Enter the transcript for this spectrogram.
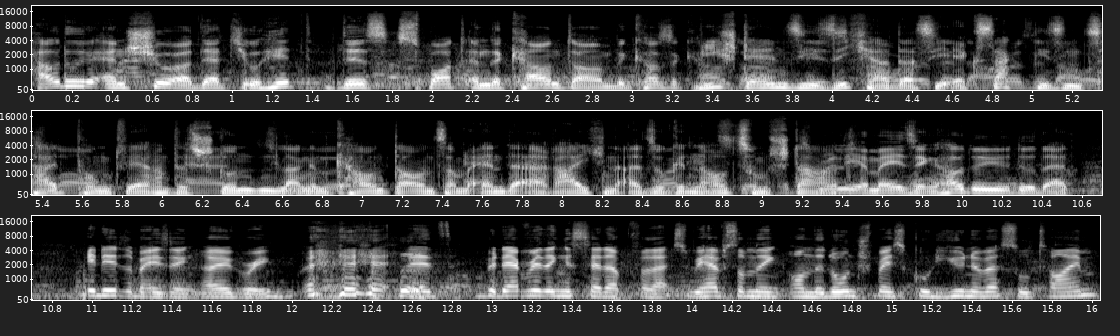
How do you ensure that you hit this spot in the countdown? Because the Wie stellen Sie sicher, dass Sie exakt diesen Zeitpunkt während des stundenlangen Countdowns am Ende erreichen, also genau zum Start? really amazing. How do you do that? It is amazing, I agree. It's- but everything is set up for that. So we have something on the launch base called Universal Time.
